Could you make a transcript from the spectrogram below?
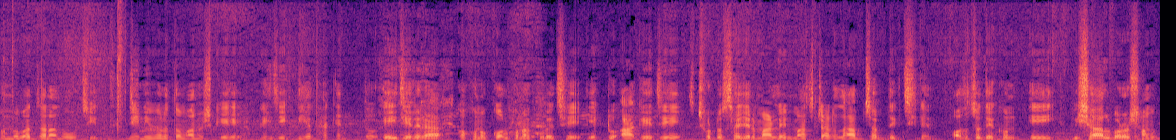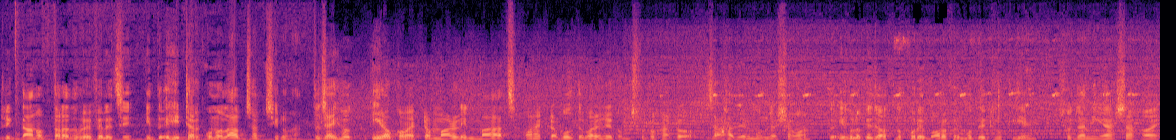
ধন্যবাদ জানানো উচিত, যিনি মূলত মানুষকে রিজিক দিয়ে থাকেন। তো এই জেলেরা কখনো কল্পনা করেছে একটু আগে যে ছোট সাইজের মার্লিন মাছটার লাভঝাপ দেখছিলেন? অথচ দেখুন, এই বিশাল বড় সামুদ্রিক দানব তারা ধরে ফেলেছে, কিন্তু এইটার কোনো লাভঝাপ ছিল না। তো যাই হোক, এরকম একটা মার্লিন মাছ অনেকটা বলতে পারেন এরকম ছোটোখাটো জাহাজের মূল্যের সমান। তো এগুলোকে যত্ন করে বরফের মধ্যে ঢুকিয়ে সোজা নিয়ে আসা হয়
